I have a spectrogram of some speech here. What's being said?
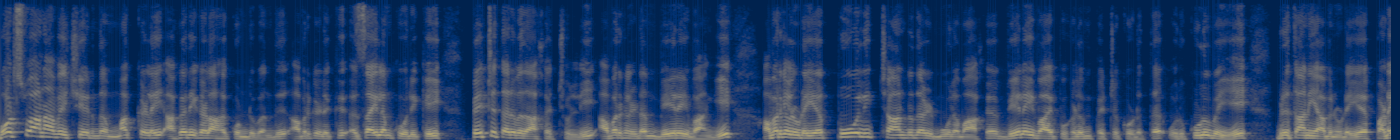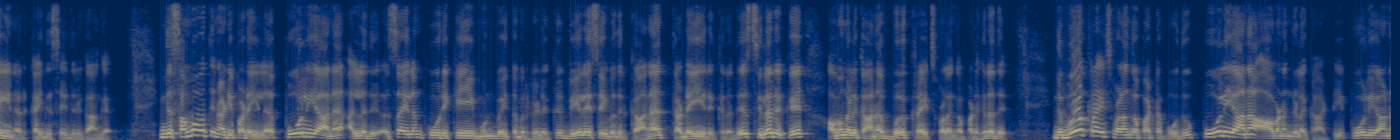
போட்ஸ்வானாவை சேர்ந்த மக்களை அகதிகளாக கொண்டு வந்து அவர்களுக்கு அசைலம் கோரிக்கை பெற்று தருவதாக சொல்லி அவர்களிடம் வேலை வாங்கி அவர்களுடைய போலி சான்றிதழ் மூலமாக வேலை வாய்ப்புகளும் பெற்றுக் கொடுத்த ஒரு குழுவையே பிரித்தானியாவினுடைய படையினர் கைது செய்திருக்காங்க. இந்த சம்பவத்தின் அடிப்படையில் போலியான அல்லது அசைலம் கோரிக்கையை முன்வைத்தவர்களுக்கு வேலை செய்வதற்கான தடை இருக்கிறது. சிலருக்கு அவங்களுக்கான ஒர்க் ரைட்ஸ் வழங்கப்படுகிறது. இந்த ஒர்க் ரைட்ஸ் வழங்கப்பட்ட போது போலியான ஆவணங்களை காட்டி போலியான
